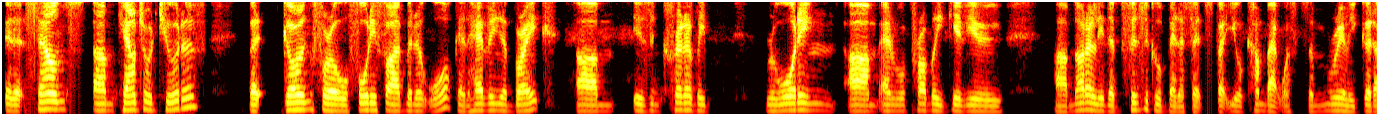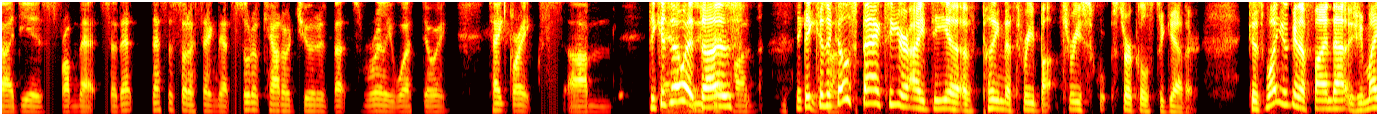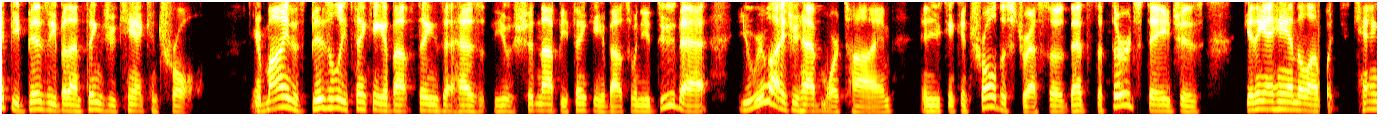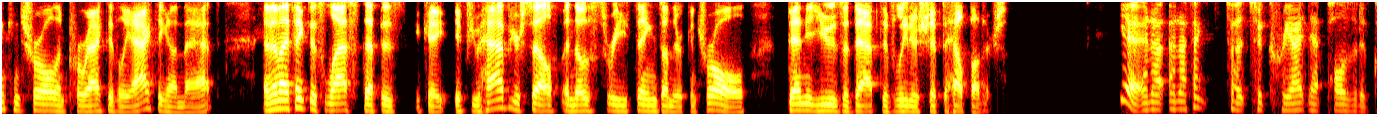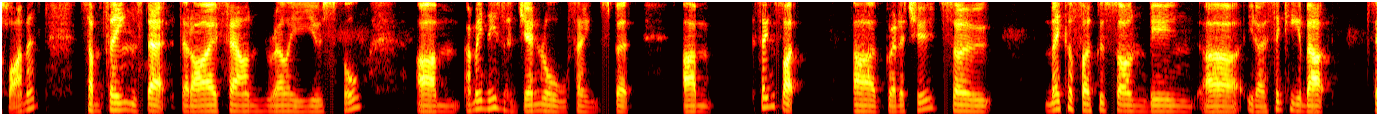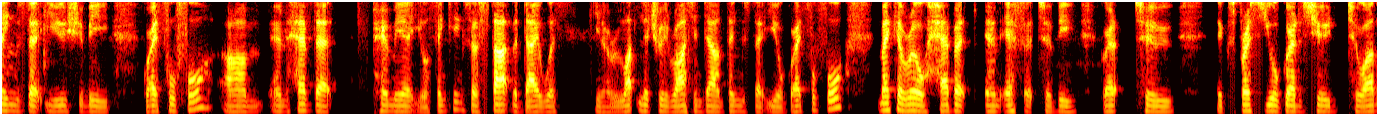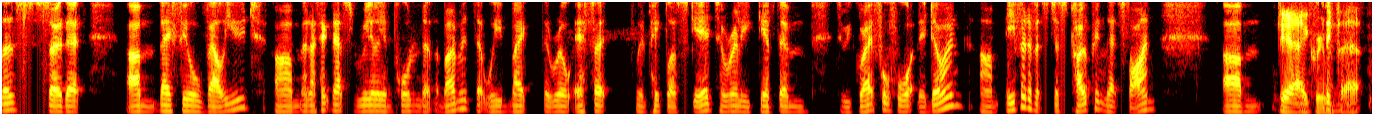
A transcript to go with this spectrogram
and it sounds um, counterintuitive. But going for a 45 minute walk and having a break um, is incredibly rewarding um, and will probably give you um, not only the physical benefits, but you'll come back with some really good ideas from that. So that that's the sort of thing that's sort of counterintuitive, but it's really worth doing. Take breaks. Um, because and though it does. that does, time. It's thinking because it goes back to your idea of putting the three three circles together. Because what you're going to find out is you might be busy, but on things you can't control. Your mind is busily thinking about things that has you should not be thinking about. So when you do that, you realize you have more time and you can control the stress. So that's the third stage is getting a handle on what you can control and proactively acting on that. And then I think this last step is okay, if you have yourself and those three things under control, then you use adaptive leadership to help others. Yeah, and I, and I think to, to create that positive climate, some things that, that I found really useful. Um, I mean, these are general things, but um, things like uh, gratitude. So make a focus on being, uh, you know, thinking about things that you should be grateful for, um, and have that permeate your thinking. So start the day with, you know, li- literally writing down things that you're grateful for. Make a real habit and effort to be gra- to express your gratitude to others so that um, they feel valued. Um, and I think that's really important at the moment that we make the real effort when people are scared to really give them to be grateful for what they're doing. Um, even if it's just coping, that's fine. Um, Yeah, I agree So- with that.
